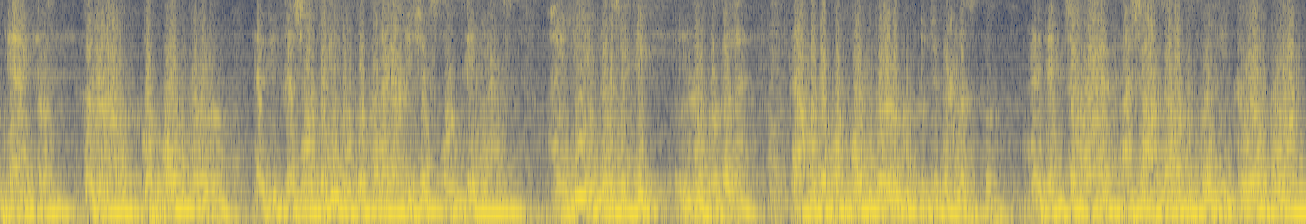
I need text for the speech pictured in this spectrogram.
कॅरेक्टर करणं परफॉर्म करणं त्याची तरी लोककला आहे अतिशय स्पॉन्टेनियस हायली एनर्जेटिक लोककला आहे. त्यामध्ये परफॉर्म करणं खूप डिफिकल्ट असतं आणि त्यांच्या वयात अशा आजारापासून रिकवर होणं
